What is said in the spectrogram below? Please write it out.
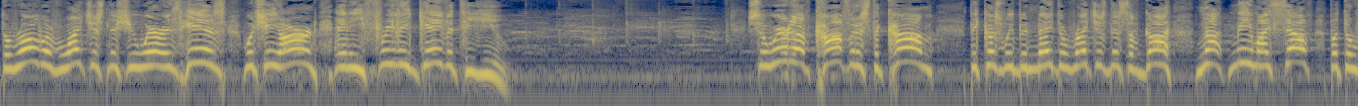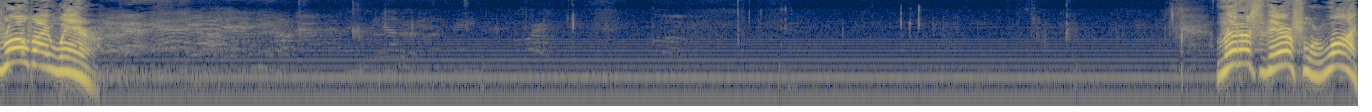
The robe of righteousness you wear is His, which He earned, and He freely gave it to you. So we're to have confidence to come because we've been made the righteousness of God, not me, myself, but the robe I wear. Let us therefore, why?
